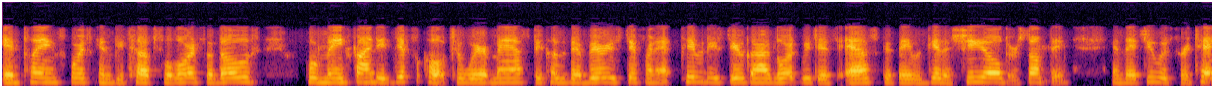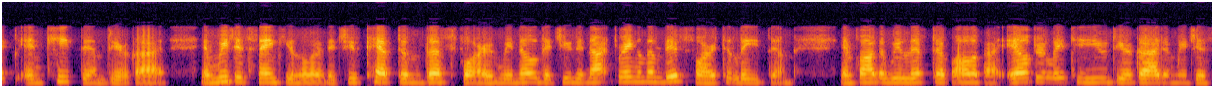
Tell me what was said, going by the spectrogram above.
and playing sports can be tough. So Lord, for those who may find it difficult to wear masks because of their various different activities, dear God, Lord, we just ask that they would get a shield or something and that you would protect and keep them, dear God. And we just thank you, Lord, that you've kept them thus far. And we know that you did not bring them this far to lead them. And Father, we lift up all of our elderly to you, dear God, and we just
